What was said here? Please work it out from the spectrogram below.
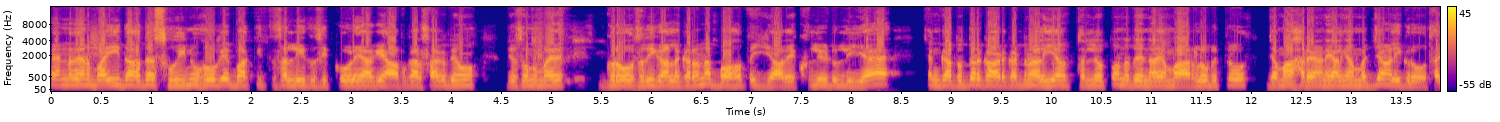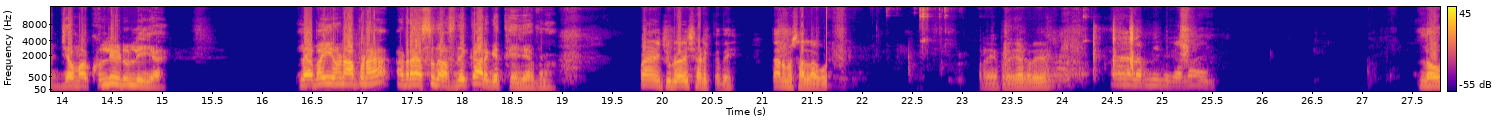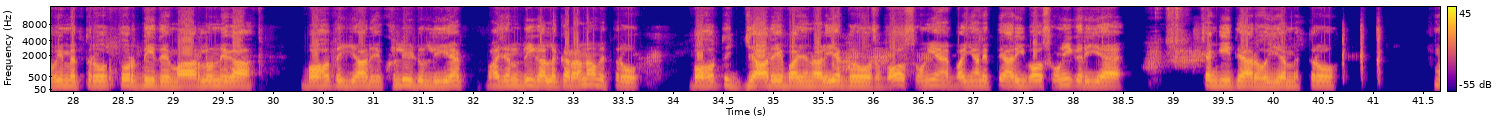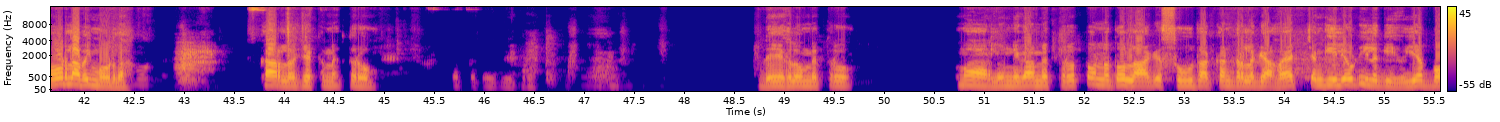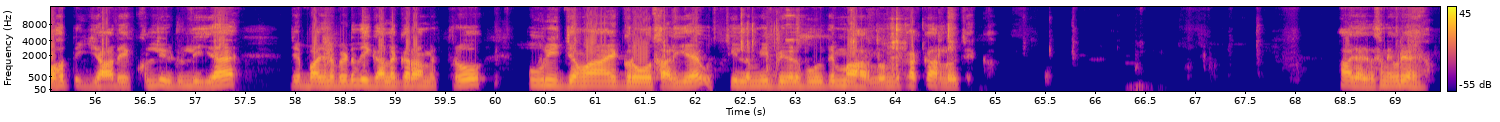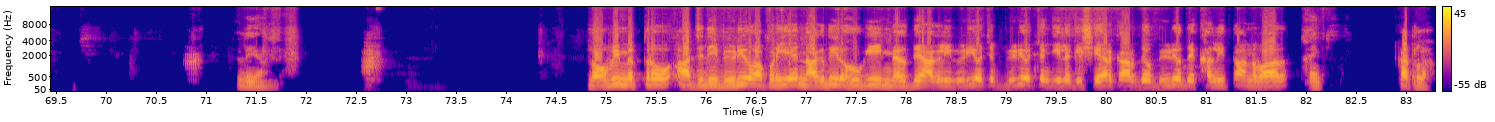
ਤਿੰਨ ਦਿਨ ਬਾਈ ਦੱਸਦਾ ਸੂਈ ਨੂੰ ਹੋ ਗਏ। ਬਾਕੀ ਤਸੱਲੀ ਤੁਸੀਂ ਕੋਲੇ ਆ ਕੇ ਆਪ ਕਰ ਸਕਦੇ ਹੋ। ਜੇ ਤੁਹਾਨੂੰ ਮੈਂ ਗਰੋਥ ਦੀ ਗੱਲ ਕਰਾਂ ਨਾ ਬਹੁਤ ਜ਼ਿਆਦਾ ਖੁੱਲੀ ਡੁੱਲੀ ਹੈ। ਚੰਗਾ ਦੁੱਧ ਰਿਕਾਰਡ ਕੱਢਣ ਵਾਲੀ ਹੈ ਥੱਲੇ ਧੁੰਨ ਦੇ ਨਾ ਮਾਰ ਲਓ ਮਿੱਤਰੋ ਜਮਾ ਹਰਿਆਣੇ ਵਾਲੀਆਂ ਮੱਝਾਂ ਵਾਲੀ ਗਰੋਥ ਹੈ ਜਮਾ ਖੁੱਲੀ ਡੁੱਲੀ ਹੈ ਲੈ ਬਾਈ ਹੁਣ ਆਪਣਾ ਐਡਰੈਸ ਦੱਸ ਦੇ ਘਰ ਕਿੱਥੇ ਜੇ ਆਪਣਾ? ਭੈਣ ਚੂੜਾ ਦੀ ਸੜਕ ਤੇ ਧਰਮਸ਼ਾਲਾ ਕੋਲ। ਪਰੇ ਪਰੇ ਪਰੇ। ਲਓ ਵੀ ਮਿੱਤਰੋ ਤੁਰਦੀ ਤੇ ਮਾਰ ਲਓ ਨਿਗਾ ਬਹੁਤ ਜ਼ਿਆਦਾ ਖੁੱਲੀ ਡੁੱਲੀ ਹੈ ਵਜਨ ਦੀ ਗੱਲ ਕਰਾਂ ਨਾ ਮਿੱਤਰੋ ਬਹੁਤ ਜ਼ਿਆਦਾ ਵਜਨ ਵਾਲੀ ਹੈ ਗਰੋਥ ਬਹੁਤ ਸੋਹਣੀ ਹੈ ਬਾਈਆਂ ਨੇ ਤਿਆਰੀ ਬਹੁਤ ਸੋਹਣੀ ਕਰੀ ਹੈ ਚੰਗੀ ਤਿਆਰ ਹੋਈ ਹੈ ਮਿੱਤਰੋ। ਮੋੜ ਲਾ ਬਈ, ਮੋੜ ਲਾ। ਕਰ ਲਓ ਚੈੱਕ ਮਿੱਤਰੋ। ਦੇਖ ਲਓ ਮਿੱਤਰੋ। ਮਾਰ ਲਓ ਨਿਗਾ ਮਿੱਤਰੋ। ਧੁੰਨ ਤੋਂ ਲਾ ਕੇ ਸੂ ਤੱਕ ਅੰਡਰ ਲੱਗਿਆ ਹੋਇਆ। ਚੰਗੀ ਲਿਓਟੀ ਲੱਗੀ ਹੋਈ ਹੈ ਬਹੁਤ ਜ਼ਿਆਦਾ ਖੁੱਲੀ ਡੁੱਲੀ ਹੈ ਜੇ ਵਜਨ ਬਿੱਟ ਦੀ ਗੱਲ ਕਰਾਂ ਮਿੱਤਰੋ, ਪੂਰੀ ਜਮਾ ਹੈ ਗਰੋਥ ਵਾਲੀ ਹੈ ਉੱਚੀ ਲੰਮੀ ਬੇਲ ਬੂਲ ਤੇ ਮਾਰ ਲਓ ਨਿਗਾ ਕਰ ਲਓ ਚੈੱਕ। ਆ ਜਾ ਜਸਨੇ ਉਰੇ ਆ ਜਾ। ਲਿਆ ਲਓ ਵੀ ਮਿੱਤਰੋ, ਅੱਜ ਦੀ ਵੀਡੀਓ ਆਪਣੀ ਇਹ ਨਗਦੀ ਰਹੂਗੀ। ਮਿਲਦੇ ਆ ਅਗਲੀ ਵੀਡੀਓ 'ਚ। ਵੀਡੀਓ ਚੰਗੀ ਲੱਗੀ ਸ਼ੇਅਰ ਕਰ ਦਿਓ। ਵੀਡੀਓ ਦੇਖਣ ਲਈ ਧੰਨਵਾਦ। ਥੈਂਕ ਯੂ ਕੱਟ ਲਾ।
